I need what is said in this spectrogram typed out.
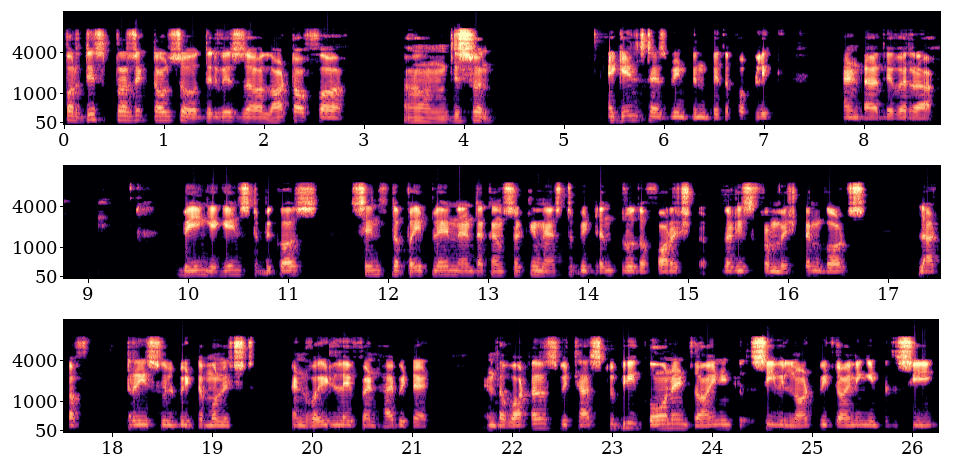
For this project also there is a lot of uh, um, this one against has been done by the public. And uh, they were uh, being against because since the pipeline and the construction has to be done through the forest. That is from western ghats lot of trees will be demolished and wildlife and habitat. And the waters which has to be gone and join into the sea will not be joining into the sea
